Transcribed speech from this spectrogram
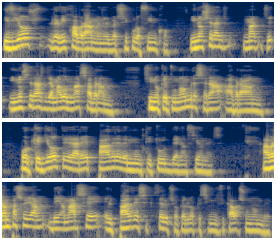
Y Dios le dijo a Abraham en el versículo 5, y no serás, y no serás llamado más Abraham, sino que tu nombre será Abraham porque yo te daré padre de multitud de naciones. Abraham pasó de llamarse el Padre excelso, que es lo que significaba su nombre,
